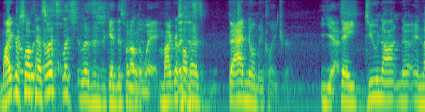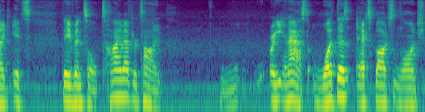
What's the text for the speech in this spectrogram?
Microsoft has let's let's let's just get this one out of the way. Microsoft Let's has bad nomenclature. yes. They do not know, and like it's they've been told time after time, or and asked, what does Xbox launch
